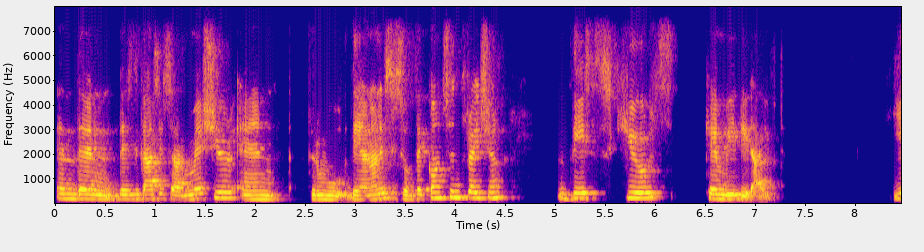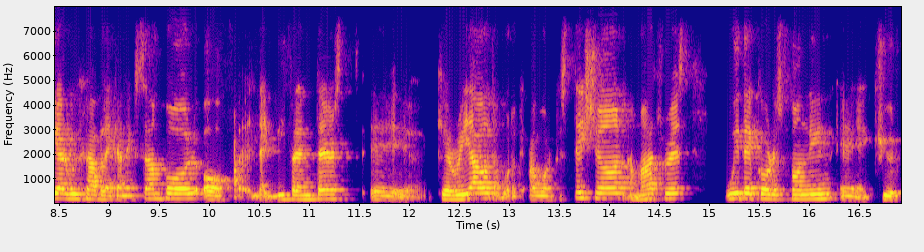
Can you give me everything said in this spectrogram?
and then these gases are measured and through the analysis of the concentration, these curves can be derived. Here we have like an example of like different tests uh, carry out a, work, a workstation, a mattress with the corresponding uh, curve.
